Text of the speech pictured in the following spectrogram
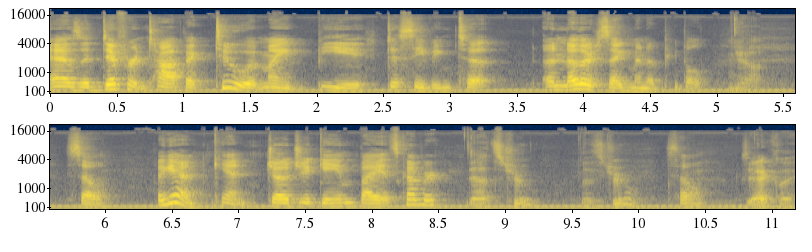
as a different topic too, it might be deceiving to another segment of people. Yeah. So, again, can't judge a game by its cover. That's true. That's true. So, Exactly.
